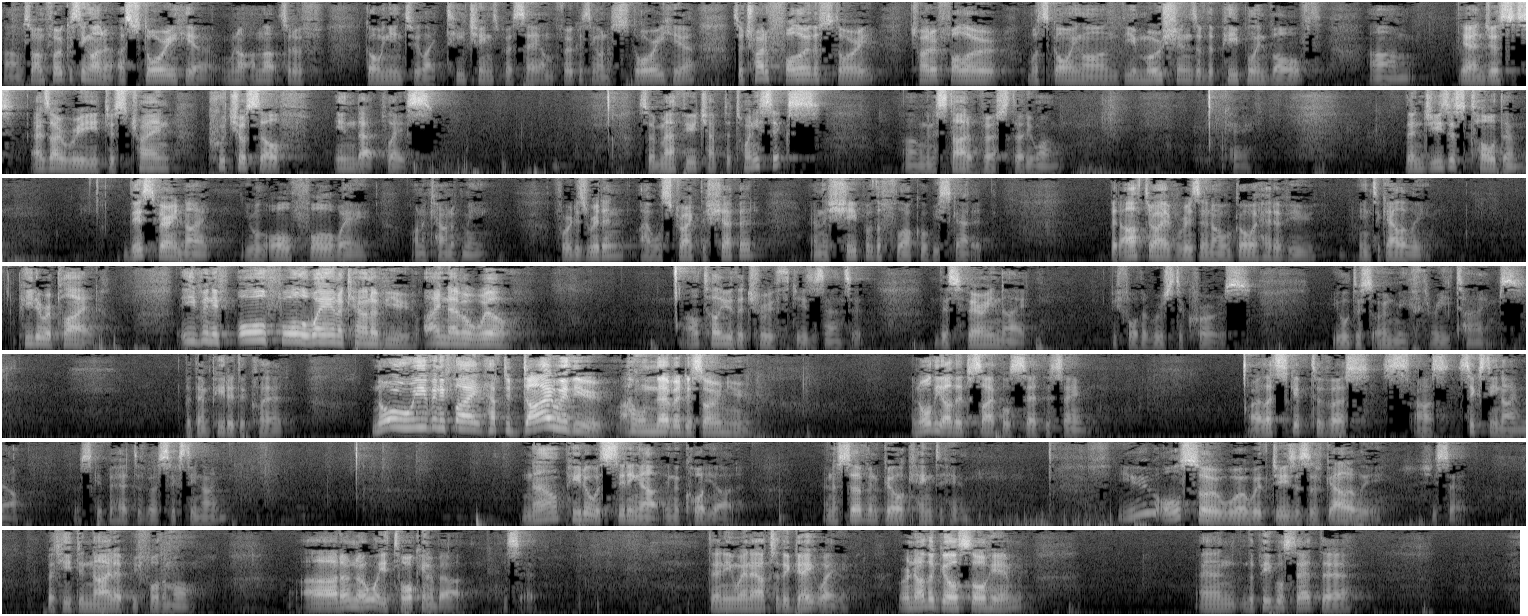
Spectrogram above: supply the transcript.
Um, so I'm focusing on a, story here. Not, I'm not sort of going into like teachings per se. I'm focusing on a story here. So try to follow the story. Try to follow what's going on, the emotions of the people involved. Um, yeah, and just as I read, just try and put yourself in that place. So, Matthew chapter 26, I'm going to start at verse 31. Okay. Then Jesus told them, This very night you will all fall away on account of me. For it is written, I will strike the shepherd, and the sheep of the flock will be scattered. But after I have risen, I will go ahead of you into Galilee. Peter replied, Even if all fall away on account of you, I never will. I'll tell you the truth, Jesus answered. This very night, before the rooster crows, you will disown me three times. But then Peter declared, No, even if I have to die with you, I will never disown you. And all the other disciples said the same. All right, let's skip to verse uh, 69 now. Skip ahead to verse 69. Now Peter was sitting out in the courtyard, and a servant girl came to him. You also were with Jesus of Galilee, she said. But he denied it before them all. Uh, I don't know what you're talking about, he said. Then he went out to the gateway, where another girl saw him and the people said there,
